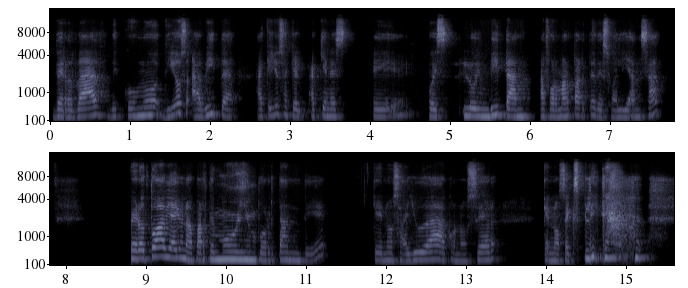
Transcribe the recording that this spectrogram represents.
verdad, de cómo Dios habita a aquellos a, quienes eh, pues lo invitan a formar parte de su alianza. Pero todavía hay una parte muy importante que nos ayuda a conocer, que nos explica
